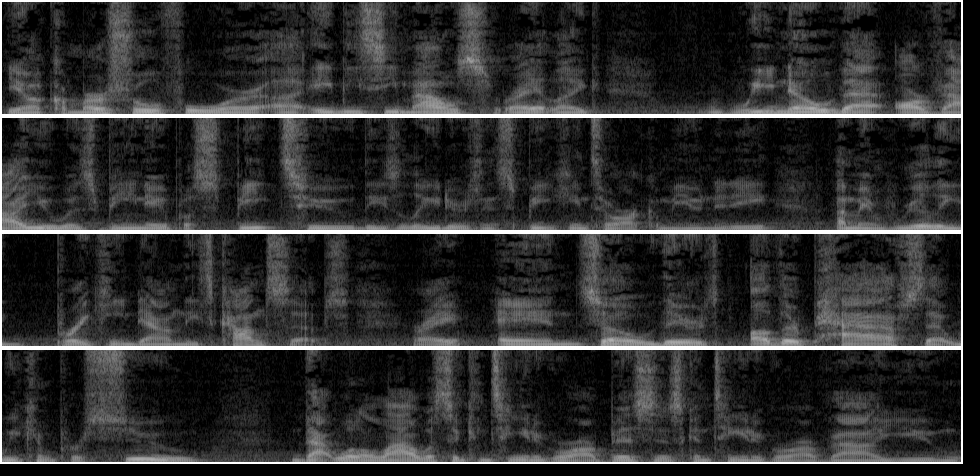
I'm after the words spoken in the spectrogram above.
you know, a commercial for uh, ABC Mouse, right? Like we know that our value is being able to speak to these leaders and speaking to our community. I mean, really breaking down these concepts, right? And so there's other paths that we can pursue that will allow us to continue to grow our business, continue to grow our value,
